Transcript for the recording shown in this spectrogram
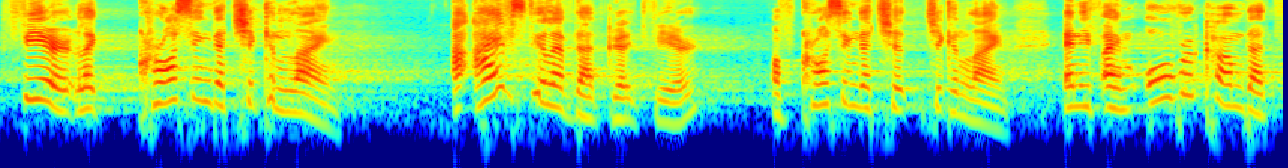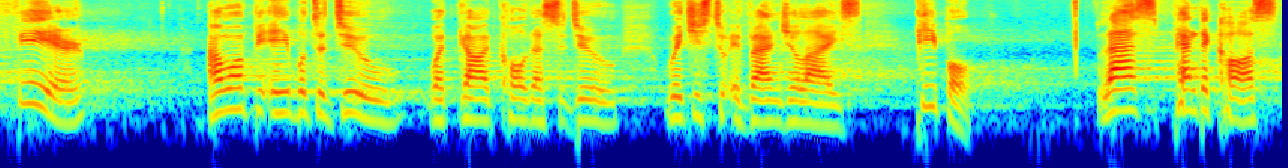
Fear, like crossing the chicken line. I, I still have that great fear of crossing the ch- chicken line. And if I'm overcome that fear, I won't be able to do what God called us to do, which is to evangelize people. Last Pentecost,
